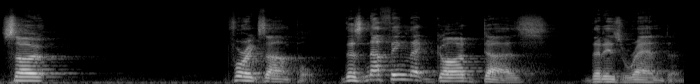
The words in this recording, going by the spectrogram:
So, for example, there's nothing that God does that is random.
